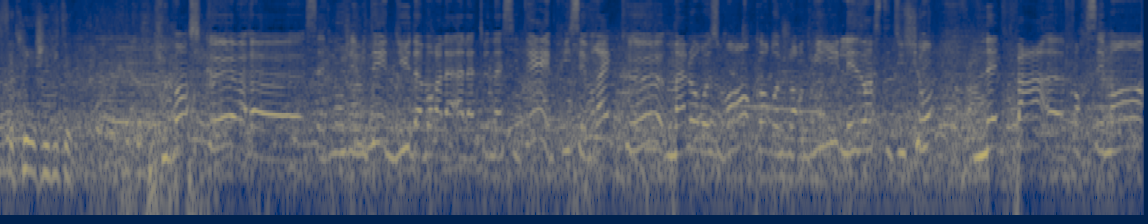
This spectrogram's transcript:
cette longévité? Je pense que euh, cette longévité est due d'abord à la, ténacité et puis c'est vrai que malheureusement encore aujourd'hui les institutions n'aident pas euh, forcément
